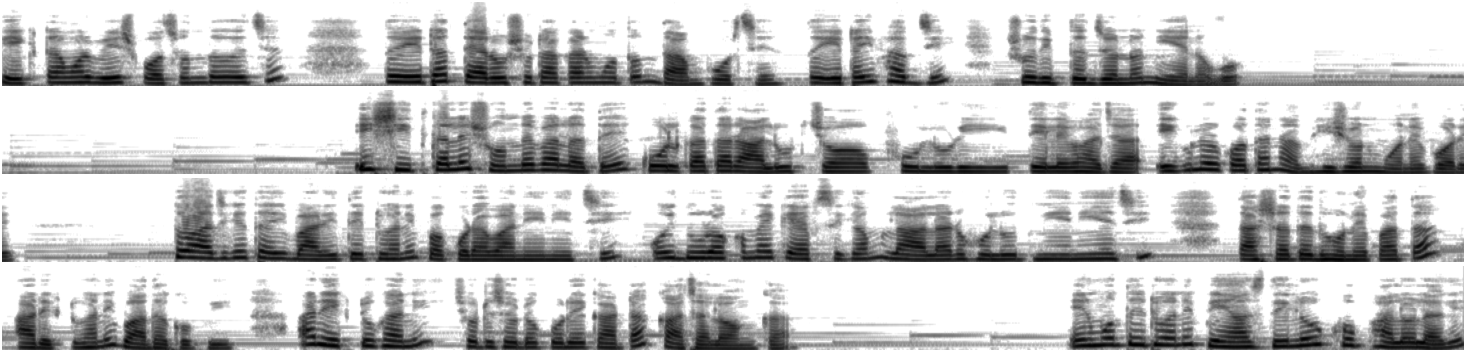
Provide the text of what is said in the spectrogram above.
কেকটা আমার বেশ পছন্দ হয়েছে, তো এটা তেরোশো টাকার মতন দাম পড়ছে। তো এটাই ভাবছি সুদীপ্তর জন্য নিয়ে নেব। এই শীতকালে সন্ধেবেলাতে কলকাতার আলুর চপ, ফুলুরি, তেলে ভাজা এগুলোর কথা না ভীষণ মনে পড়ে। তো আজকে তাই বাড়িতে একটুখানি পকোড়া বানিয়ে নিচ্ছি ওই দু রকমের ক্যাপসিকাম লাল আর হলুদ নিয়ে নিয়েছি। তার সাথে ধনে পাতা আর একটুখানি বাঁধাকপি আর একটুখানি ছোট ছোট করে কাটা কাঁচা লঙ্কা। এর মধ্যে একটুখানি পেঁয়াজ দিলেও খুব ভালো লাগে,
